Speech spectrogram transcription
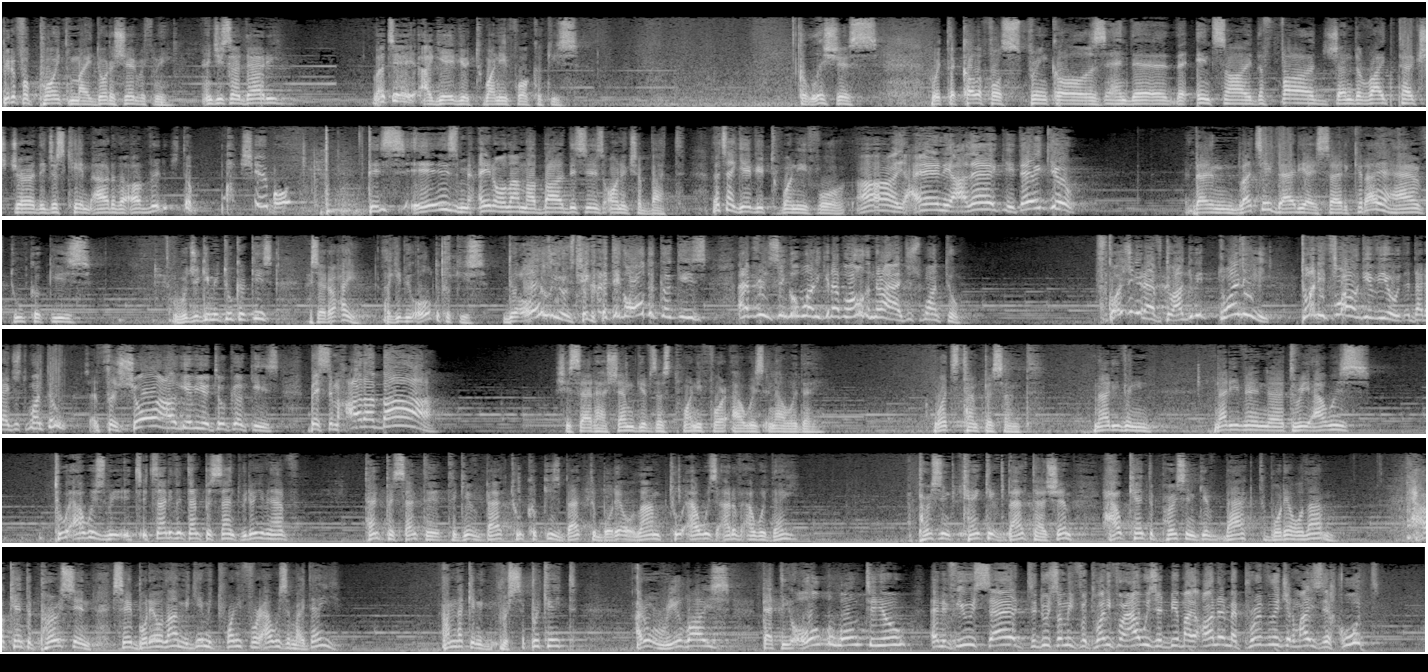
beautiful point my daughter shared with me. And she said, Daddy, let's say I gave you 24 cookies. Delicious, with the colorful sprinkles and the, the inside, the fudge and the right texture. They just came out of the oven. This is Ma'in Olam Haba, this is Oneg Shabbat. Let's say I gave you 24. Ah, Ya'ini Aleki, thank you. And then let's say, Daddy, I said, could I have two cookies? Would you give me two cookies? I said, Rahi, I'll give you all the cookies. They're all yours. Take, take all the cookies. Every single one. You can have all of them. I just want two. Of course you can have two. I'll give you 20. 24 I'll give you. That I just want two. I said, for sure I'll give you two cookies. Rabbah. She said, Hashem gives us 24 hours in our day. What's 10%? Not even, not even uh, three hours. Two hours, we, it's, it's not even 10%. We don't even have 10% to, to give back two cookies back to Borei Olam two hours out of our day. A person can't give back to Hashem. How can't a person give back to Borei Olam? How can't a person say, Borei Olam, you gave me 24 hours of my day? I'm not going to reciprocate. I don't realize that they all belong to you. And if you said to do something for 24 hours, it'd be my honor, my privilege, and my zechut.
